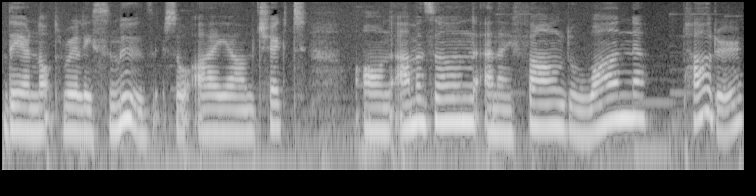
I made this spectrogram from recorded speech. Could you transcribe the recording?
they are not really smooth. So I um, checked on Amazon and I found one powder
